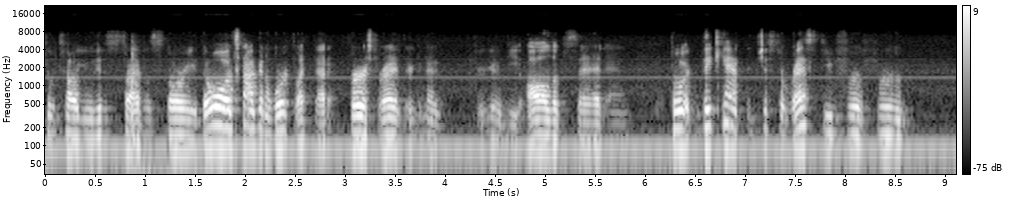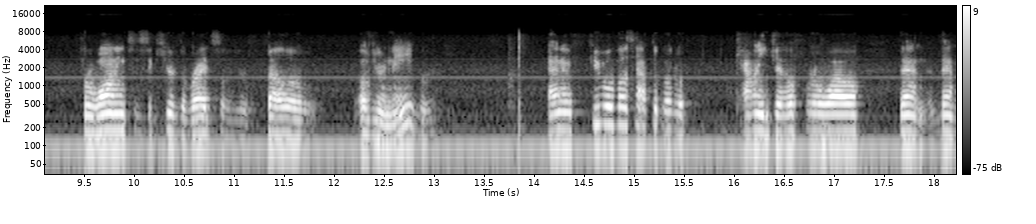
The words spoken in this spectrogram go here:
he'll tell you his side of the story. Oh, it's not gonna work like that at first, right? They're gonna they're gonna be all upset, and but they can't just arrest you for for for wanting to secure the rights of your fellow of your neighbor. And if few of us have to go to county jail for a while, then then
